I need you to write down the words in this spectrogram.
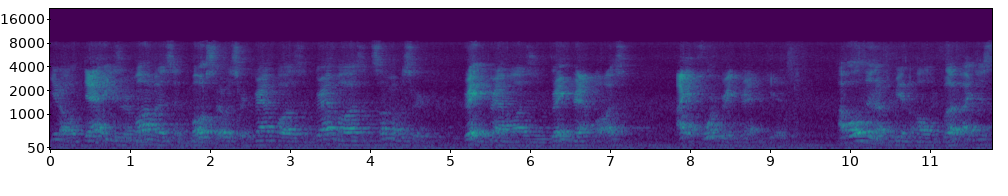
you know, daddies or mamas, and most of us are grandpas and grandmas, and some of us are great grandmas and great grandpas. I got four great grandkids. I'm old enough to be in the Holland Club. I just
